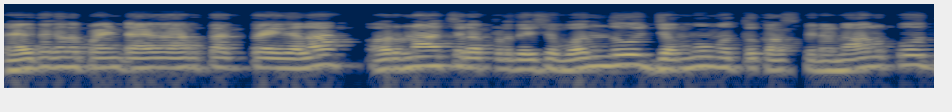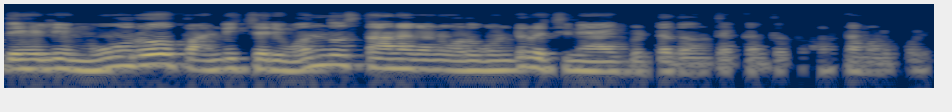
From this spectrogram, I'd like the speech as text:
ಹೇಳ್ತಕ್ಕಂಥ ಪಾಯಿಂಟ್ ಅರ್ಥ ಆಗ್ತಾ ಇದೆಯಲ್ಲ? ಅರುಣಾಚಲ ಪ್ರದೇಶ ಒಂದು, ಜಮ್ಮು ಮತ್ತು ಕಾಶ್ಮೀರ ನಾಲ್ಕು, ದೆಹಲಿ ಮೂರು, ಪಾಂಡಿಚೇರಿ ಒಂದು ಸ್ಥಾನಗಳನ್ನು ಒಳಗೊಂಡು ರಚನೆ ಆಗ್ಬಿಟ್ಟದ ಅಂತಕ್ಕಂಥದ್ದು ಅರ್ಥ ಮಾಡ್ಕೊಳ್ಳಿ.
